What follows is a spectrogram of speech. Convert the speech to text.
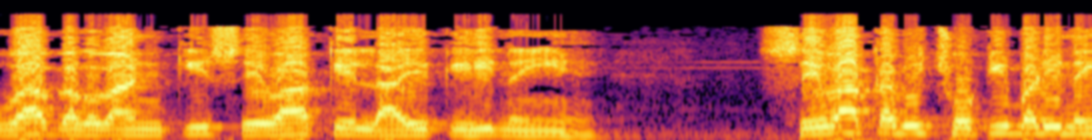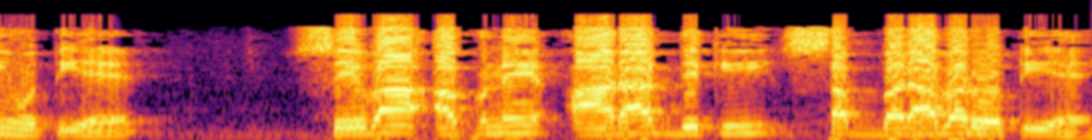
वह भगवान की सेवा के लायक ही नहीं है। सेवा कभी छोटी बड़ी नहीं होती है सेवा अपने आराध्य की सब बराबर होती है।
